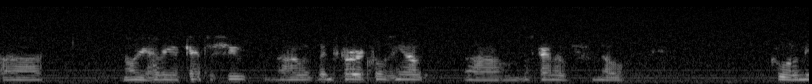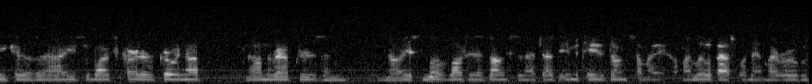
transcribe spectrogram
Uh, you know, you're having a catch and shoot uh, with Vince Carter closing out. Um, was kind of you know cool to me because uh, I used to watch Carter growing up you know, on the Raptors, and you know I used to love watching his dunks, and I tried to imitate his dunks on my on my little basketball net in my room.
